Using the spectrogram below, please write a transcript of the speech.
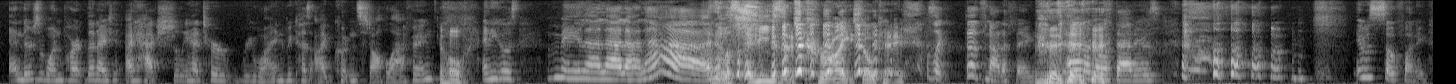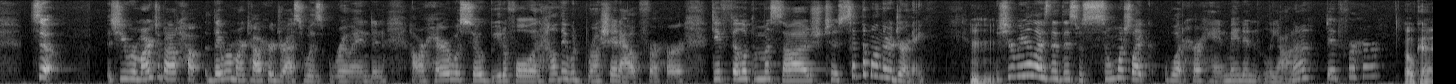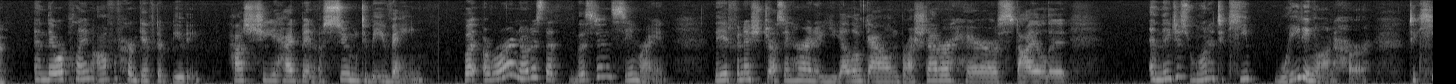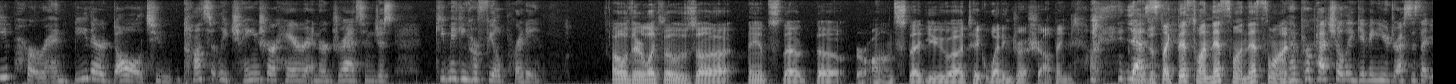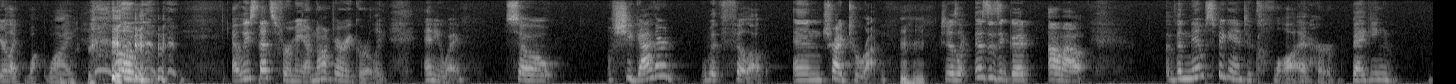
and there's one part that I I actually had to rewind because I couldn't stop laughing, Oh. and he goes. Me la la la la. And I Oh, was like- Jesus Christ. Okay. I was like, that's not a thing. I don't know what that is. it was so funny. So, she remarked about how they remarked how her dress was ruined and how her hair was so beautiful and how they would brush it out for her, give Philip a massage to set them on their journey. hmm She realized that this was so much like what her handmaiden Liana did for her Okay. and they were playing off of her gift of beauty, how she had been assumed to be vain. But Aurora noticed that this didn't seem right. They had finished dressing her in a yellow gown, brushed out her hair, styled it, and they just wanted to keep waiting on her. To keep her and be their doll, to constantly change her hair and her dress and just keep making her feel pretty. Oh, they're like those uh, aunts that uh, or aunts that you uh, take wedding dress shopping. And yes. Just like this one, this one, this and one. perpetually giving you dresses that you're like, why? um, at least that's for me. I'm not very girly. Anyway, so she gathered with Philip and tried to run. hmm She was like, "This isn't good. I'm out." The nymphs began to claw at her, begging,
